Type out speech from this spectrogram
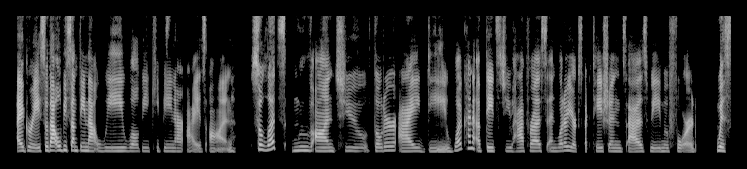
I agree. So that will be something that we will be keeping our eyes on. So let's move on to voter ID. What kind of updates do you have for us, and what are your expectations as we move forward with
